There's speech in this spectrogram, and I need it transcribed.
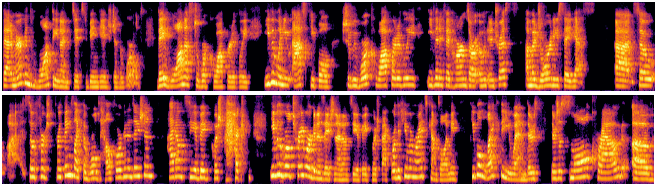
that Americans want the United States to be engaged in the world. They want us to work cooperatively. Even when you ask people, should we work cooperatively, even if it harms our own interests, a majority say yes. Uh, so, uh, so for for things like the World Health Organization, I don't see a big pushback. Even the World Trade Organization, I don't see a big pushback, or the Human Rights Council. I mean, people like the UN. There's there's a small crowd of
